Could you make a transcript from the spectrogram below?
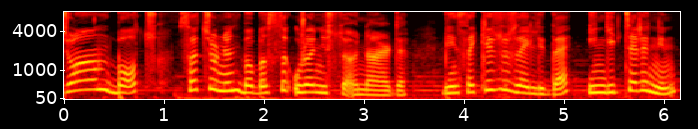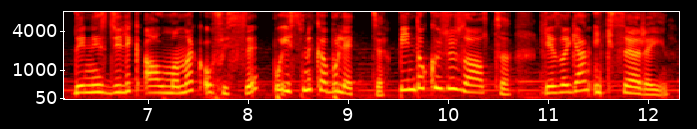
Joan Bott, Satürn'ün babası Uranüs'ü önerdi. 1850'de İngiltere'nin Denizcilik Almanak Ofisi bu ismi kabul etti. 1906 Gezegen X'i arayın.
